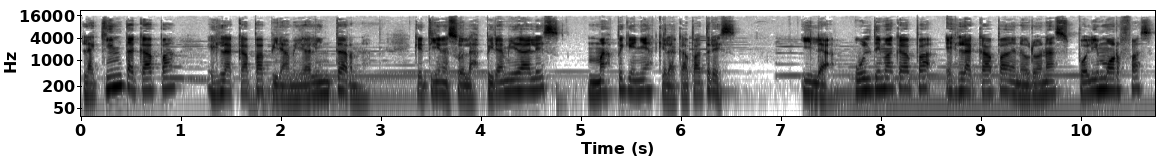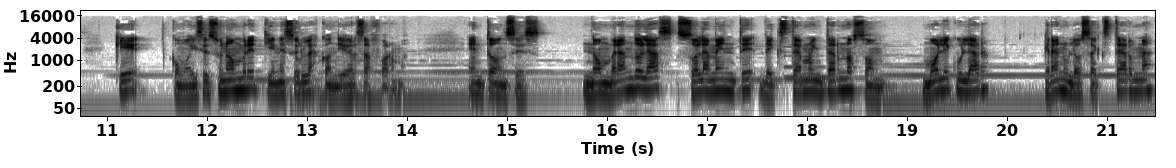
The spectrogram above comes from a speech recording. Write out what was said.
La quinta capa es la capa piramidal interna, que tiene células piramidales más pequeñas que la capa 3. Y la última capa es la capa de neuronas polimorfas que, como dice su nombre, tiene células con diversa forma. Entonces, nombrándolas solamente de externo a interno son molecular, granulosa externa,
